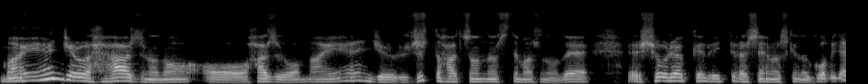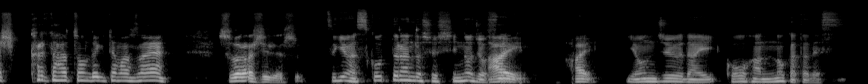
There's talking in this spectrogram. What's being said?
My angel has のの has を My angel ずっと発音なしてますので、省略形で言ってらっしゃいますけど、語尾がしっかりと発音できてますね。素晴らしいです。次はスコットランド出身の女性、はい。はい。40代後半の方です。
